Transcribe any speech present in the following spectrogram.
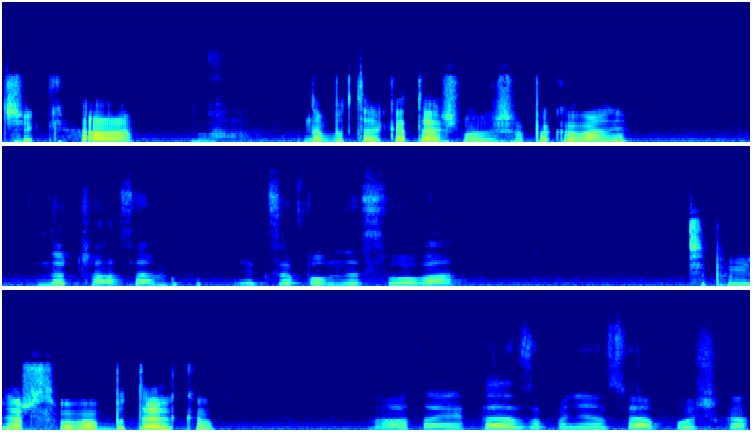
Ciekawe. Na butelkę też mówisz opakowanie? No czasem, jak zapomnę słowa. Przypominasz słowa butelka? No tak jak teraz zapomniałem słowa puszka.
